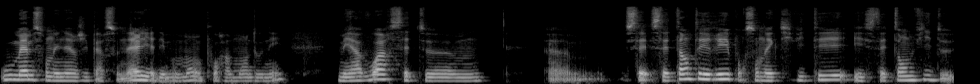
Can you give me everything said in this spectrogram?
ou même son énergie personnelle. Il y a des moments où on pourra moins donner, mais avoir cette cet intérêt pour son activité et cette envie de,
